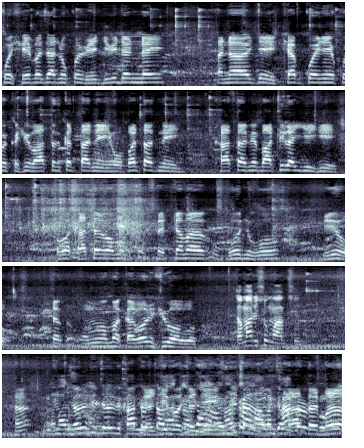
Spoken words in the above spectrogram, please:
કોઈ શેરબજારનું કોઈ ડિવિડન્ડ નહીં. અને જે હિસાબ કોઈને કોઈ કશી વાત જ કરતા નહીં, વાપરતા જ નહીં. ખાતર અમે બહારથી લાવીએ છીએ. હવે ખાતર અમુક પ્રશ્નમાં ઊભો ને ઊભો રહ્યો. તો અમે અમારે કરવાનું શું આવો? તમારી શું માગ છે? હા જલ્દી જલ્દી ખાતર જલ્દી ખાતર મળે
